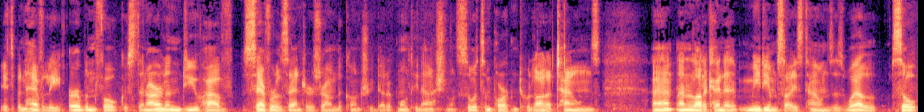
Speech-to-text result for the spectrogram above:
It's been heavily urban focused. In Ireland, you have several centres around the country that have multinationals, so it's important to a lot of towns and, and a lot of kind of medium sized towns as well. So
